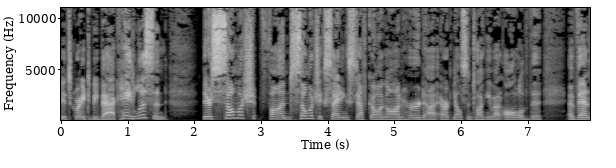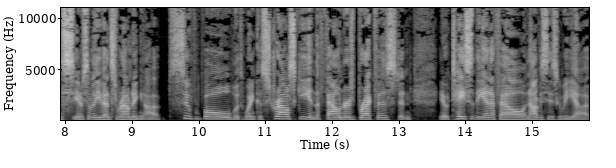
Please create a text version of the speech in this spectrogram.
it's great to be back. Hey, listen, there's so much fun, so much exciting stuff going on. Heard uh, Eric Nelson talking about all of the events, you know, some of the events surrounding uh, Super Bowl with Wayne Kostroski and the Founders Breakfast and you know Taste of the NFL, and obviously there's going to be uh,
